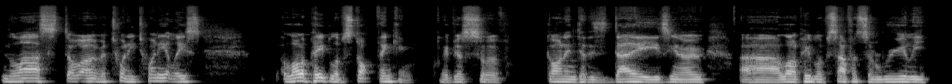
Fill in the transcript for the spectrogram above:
in the last oh, over 2020 at least, a lot of people have stopped thinking. They've just sort of gone into this daze. You know, uh, a lot of people have suffered some really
